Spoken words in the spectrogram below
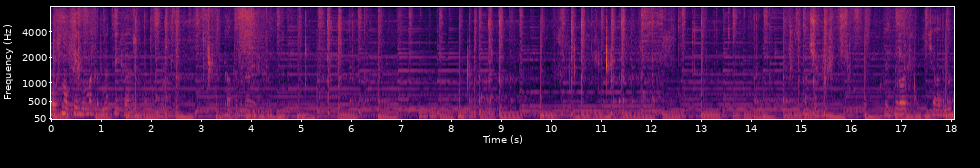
Orta noktayı bulmak adına tekrar bir katlama daha yapıyorum. Açıyorum. Evet, burada kağıdımın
